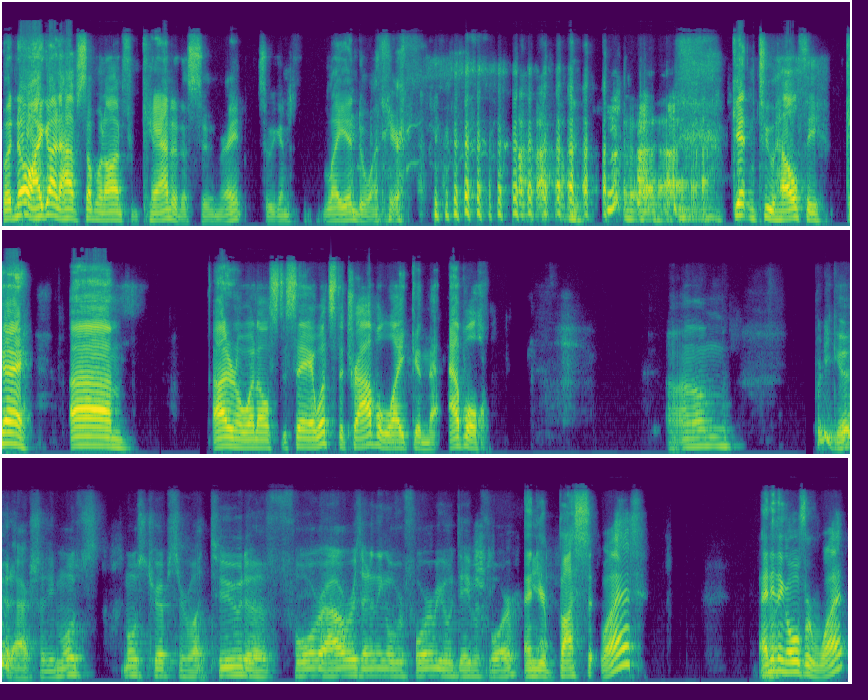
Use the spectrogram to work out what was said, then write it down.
but no, I gotta have someone on from Canada soon, right? So we can lay into one here. Getting too healthy. Okay. Um, I don't know what else to say. What's the travel like in the Ebel? Um, pretty good actually. Most most trips are what two to four hours. Anything over four, we go day before. And your bus what? Anything over what?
